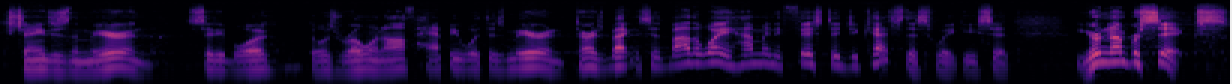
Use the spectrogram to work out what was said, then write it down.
Exchanges the mirror, and the city boy goes rowing off, happy with his mirror, and turns back and says, By the way, how many fish did you catch this week? He said, You're number six.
